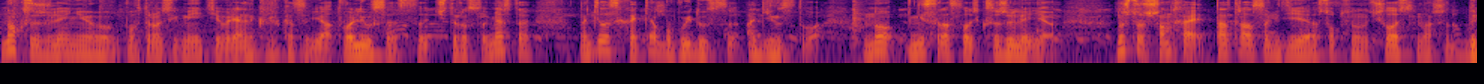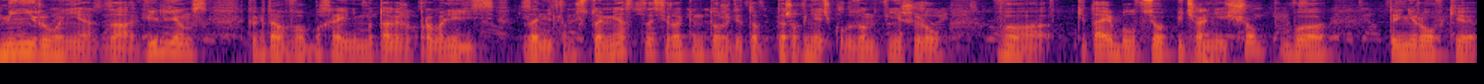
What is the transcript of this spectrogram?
Но, к сожалению, во втором сегменте в реальной квалификации я отвалился с 14 места. Надеялся хотя бы выйду с 11 но не срослось, к сожалению. Ну что ж, Шанхай, та трасса, где, собственно, началось наше доминирование за Вильямс, когда в Бахрейне мы также провалились, заняли там 100 место, Сирокин тоже где-то даже вне очков зоны финишировал. В Китае было все печальнее еще в тренировке,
